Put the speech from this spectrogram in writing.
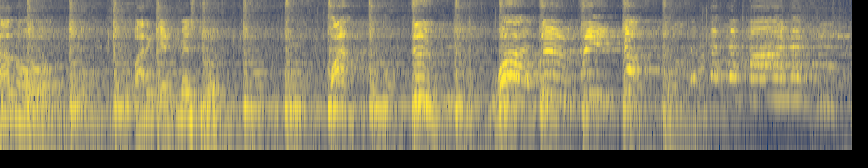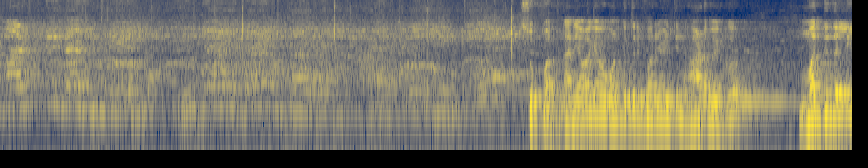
ನಾನು ಬಾರಿ ಕೆಟ್ಟ ಮೇಸ್ಟ್ರು one two one two three super ನಾನು ಯಾವಾಗ ಯಾವಾಗ ಒನ್ ಟು ತ್ರೀ ಫೋರ್ ಹೇಳ್ತೀನಿ ಹಾಡಬೇಕು. ಮಧ್ಯದಲ್ಲಿ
